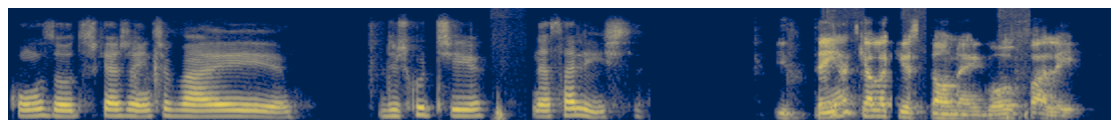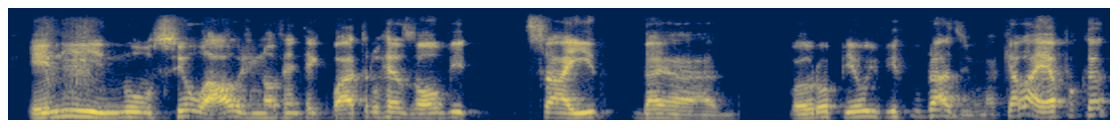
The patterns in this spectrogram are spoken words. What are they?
com os outros que a gente vai discutir nessa lista. E tem aquela questão, né? Igual eu falei. Ele, no seu auge, em 94, resolve sair da, do europeu e vir para o Brasil. Naquela época,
